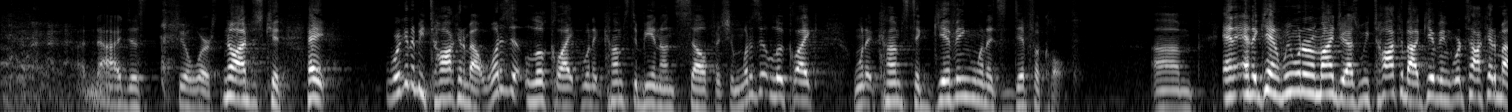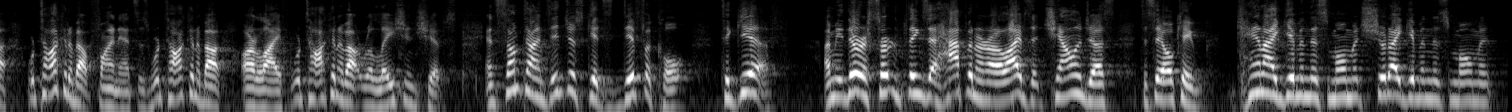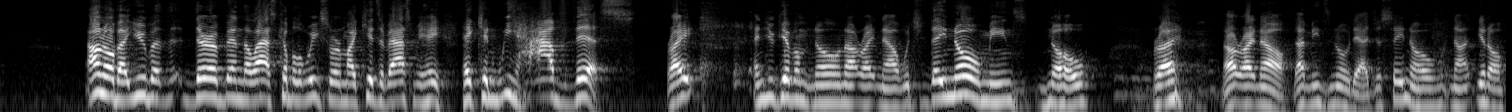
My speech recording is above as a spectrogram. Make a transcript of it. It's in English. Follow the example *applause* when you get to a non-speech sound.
*laughs* now I just feel worse. No, I'm just kidding. Hey, we're going to be talking about what does it look like when it comes to being unselfish, and what does it look like when it comes to giving when it's difficult. Um, and, and again, we want to remind you as we talk about giving, we're talking about, we're talking about finances, we're talking about our life, we're talking about relationships. And sometimes it just gets difficult to give. I mean, there are certain things that happen in our lives that challenge us to say, okay, can I give in this moment? Should I give in this moment? I don't know about you, but th- there have been the last couple of weeks where my kids have asked me, hey, hey, can we have this? Right? And you give them, no, not right now, which they know means no, right? Not right now. That means no, Dad. Just say no. Not, you know.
